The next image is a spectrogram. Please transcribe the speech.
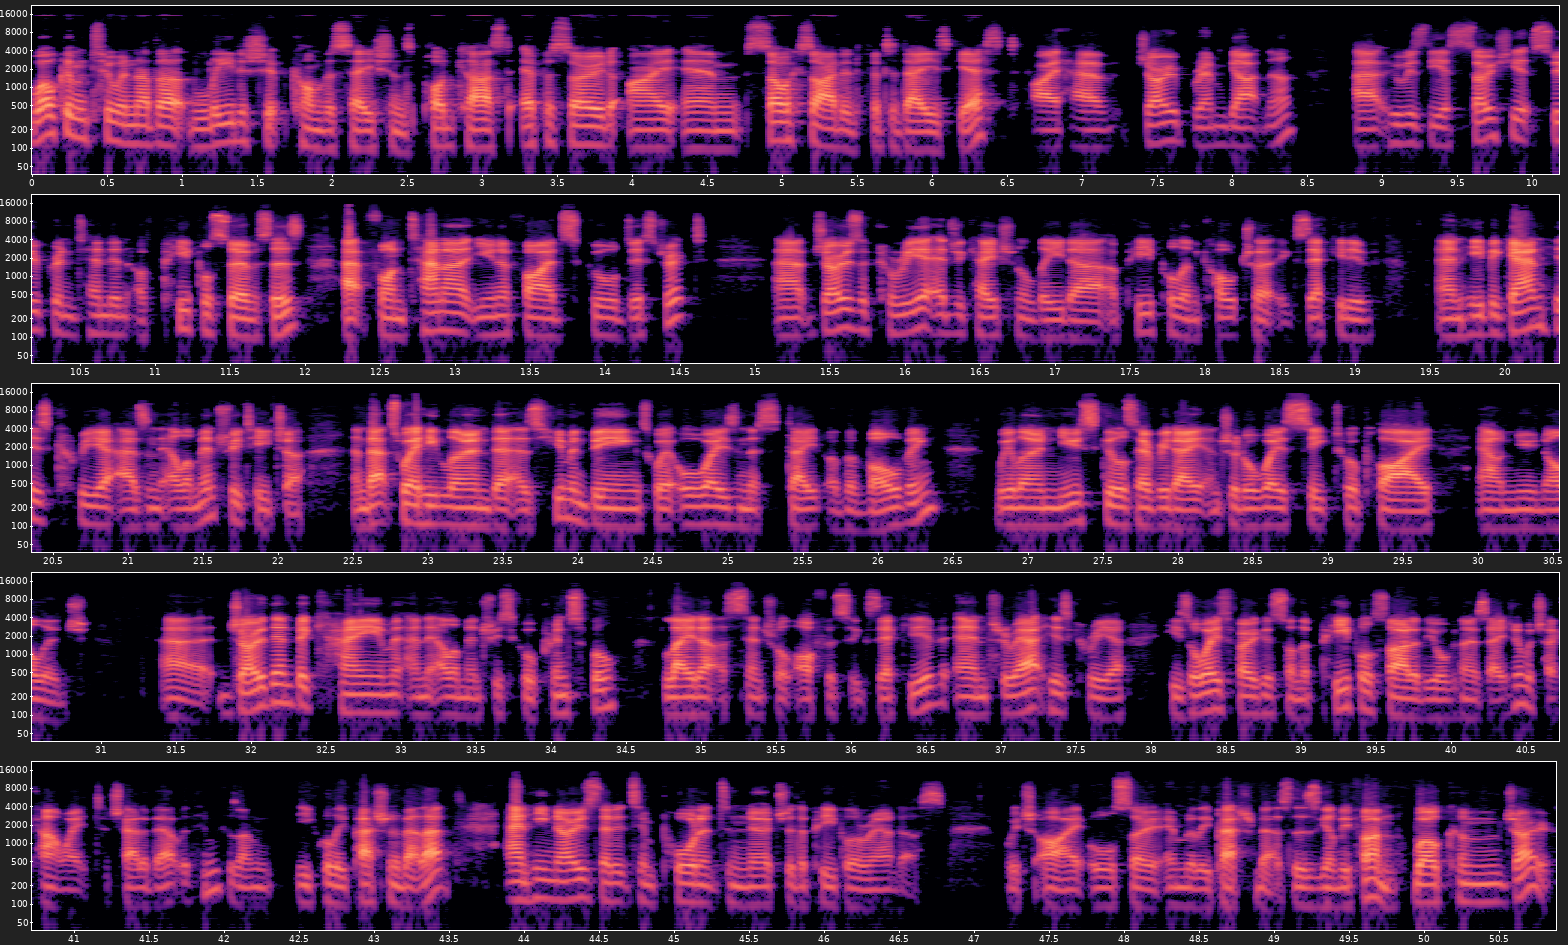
Welcome to another Leadership Conversations podcast episode. I am so excited for today's guest. I have Joe Bremgartner, uh, who is the Associate Superintendent of People Services at Fontana Unified School District. Uh, Joe's a career educational leader, a people and culture executive, and he began his career as an elementary teacher. And that's where he learned that as human beings, we're always in a state of evolving. We learn new skills every day and should always seek to apply our new knowledge. Uh, Joe then became an elementary school principal, later a central office executive, and throughout his career, he's always focused on the people side of the organization, which I can't wait to chat about with him because I'm equally passionate about that. And he knows that it's important to nurture the people around us, which I also am really passionate about. So this is going to be fun. Welcome, Joe.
